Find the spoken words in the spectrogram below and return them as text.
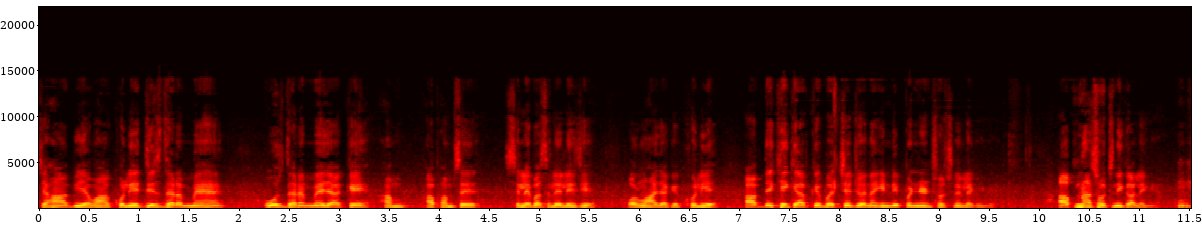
जहाँ भी है वहाँ खोलिए, जिस धर्म में हैं, उस धर्म में जाके हम, आप हमसे सिलेबस ले लीजिए और वहाँ जाके खोलिए। आप देखिए कि आपके बच्चे जो है ना इंडिपेंडेंट सोचने लगेंगे, अपना सोच निकालेंगे।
